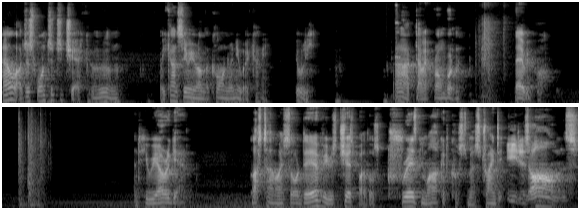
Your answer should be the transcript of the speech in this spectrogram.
Hell, I just wanted to check. Mm. Well, he can't see me around the corner anyway, can he? Yoli. Ah, damn it, wrong button. There we go. And here we are again. Last time I saw Dave, he was chased by those crazed market customers trying to eat his arms.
